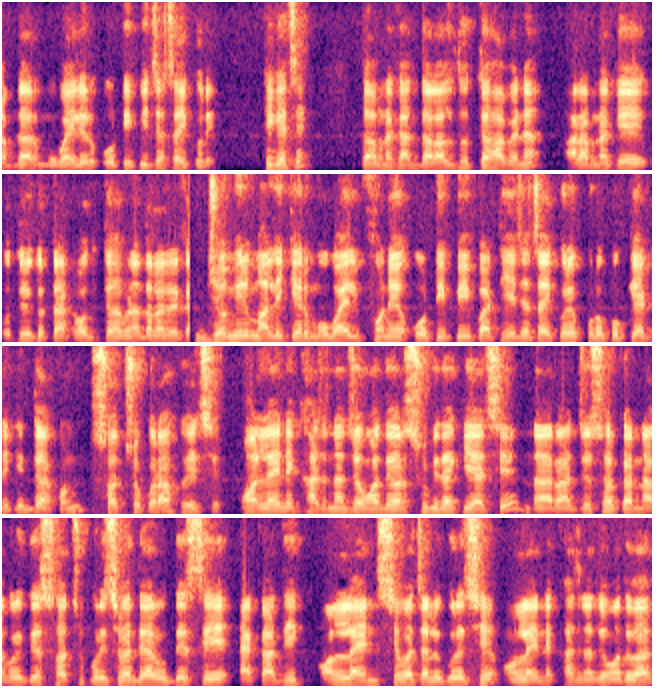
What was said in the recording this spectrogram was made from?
আপনার মোবাইলের ওটিপি যাচাই করে, ঠিক আছে? তো আপনাকে আর দালাল ধরতে হবে না, আর আপনাকে অতিরিক্ত টাকাও দিতে হবে না দালালের কাছে। জমির মালিকের মোবাইল ফোনে ওটিপি পাঠিয়ে যাচাই করে পুরো প্রক্রিয়াটি কিন্তু এখন স্বচ্ছ করা হয়েছে। অনলাইনে খাজনা জমা দেওয়ার সুবিধা কি আছে? না, রাজ্য সরকার নাগরিকদের স্বচ্ছ পরিষেবা দেওয়ার উদ্দেশ্যে একাধিক অনলাইন সেবা চালু করেছে। অনলাইনে খাজনা জমা দেওয়ার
